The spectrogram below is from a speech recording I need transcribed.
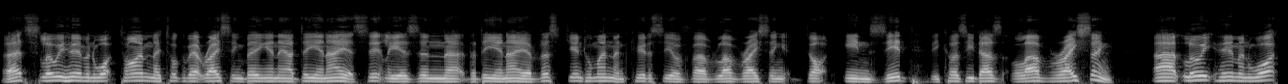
That's Louis Herman. What time they talk about racing being in our DNA? It certainly is in uh, the DNA of this gentleman, and courtesy of uh, loveracing.nz because he does love racing. Uh, Louis Herman Watt,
